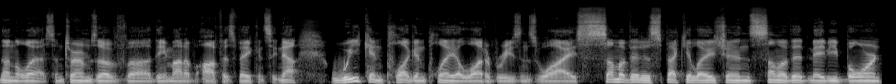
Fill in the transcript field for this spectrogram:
nonetheless in terms of uh, the amount of office vacancy. Now, we can plug and play a lot of reasons why. Some of it is speculation, some of it may be born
